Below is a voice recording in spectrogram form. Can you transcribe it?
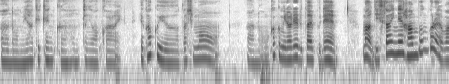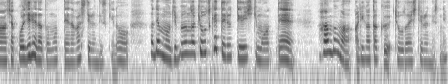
あの三宅健くん本当に若い。でかくいう私もあの若く見られるタイプでまあ実際ね半分ぐらいは社交辞令だと思って流してるんですけどでも自分が気をつけてるっていう意識もあって半分はありがたく頂戴してるんですね。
